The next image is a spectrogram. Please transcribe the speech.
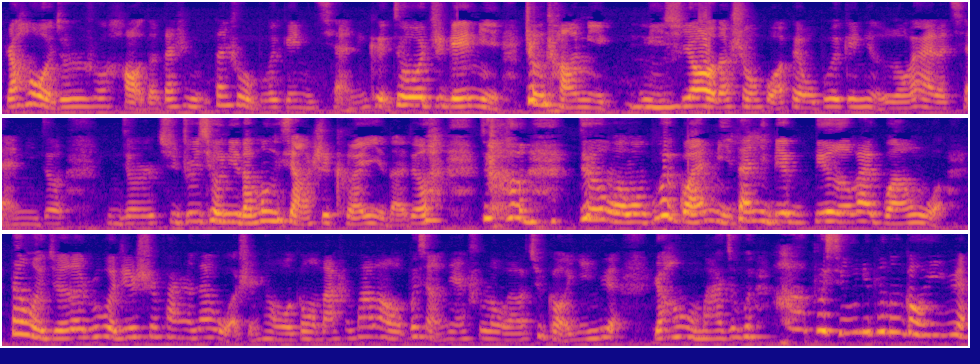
然后我就是说：“好的，但是但是我不会给你钱，你可以就我只给你正常你你需要的生活费，我不会给你额外的钱，你就你就是去追求你的梦想是可以的，就就 就我我不会管你，但你别别额外管我。但我觉得如果这个事发生在我身上，我跟我妈说：‘妈妈，我不想念书了，我要去搞音乐。’然后我妈就会啊，不行，你不能搞音乐。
